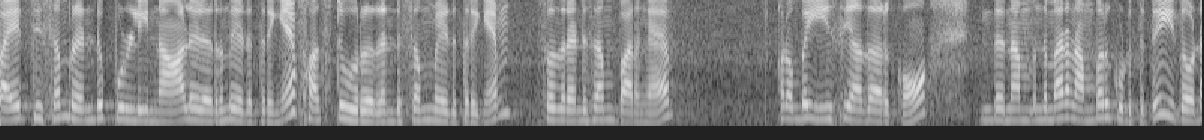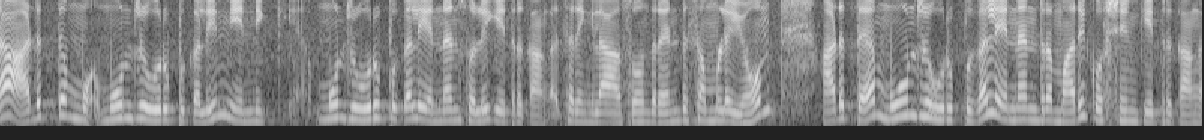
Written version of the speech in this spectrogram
பயிற்சி செம் ரெண்டு புள்ளி நாலுலேருந்து எடுத்துறீங்க. ஃபஸ்ட்டு ஒரு ரெண்டு செம் எடுத்துருக்கேன் ஸோ இந்த ரெண்டு சம் பாருங்கள் ரொம்ப ஈஸியாக தான் இருக்கும். இந்த நம் இந்த மாதிரி நம்பர் கொடுத்துட்டு இதோட அடுத்த மூ மூன்று உறுப்புகளின் எண்ணிக்கை மூன்று உறுப்புகள் என்னன்னு சொல்லி கேட்டிருக்காங்க. சரிங்களா? ஸோ இந்த ரெண்டு சம்லையும் அடுத்த மூன்று உறுப்புகள் என்னன்ற மாதிரி கொஸ்டின் கேட்டிருக்காங்க.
